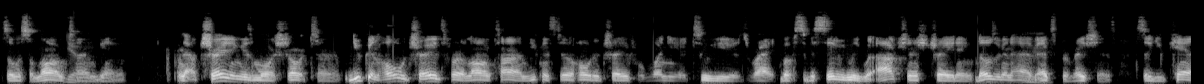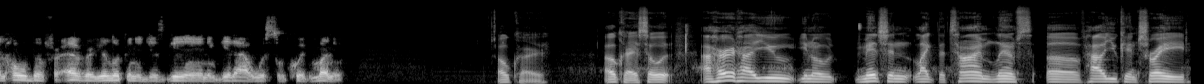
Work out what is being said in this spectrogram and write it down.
So it's a long term game. Now, trading is more short term. You can hold trades for a long time. You can still hold a trade for one year, two years, right? But specifically with options trading, those are going to have Mhm. expirations. So you can't hold them forever. You're looking to just get in and get out with some quick money. Okay. Okay, so I heard how you, you know, mentioned like the time limits of how you can trade,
